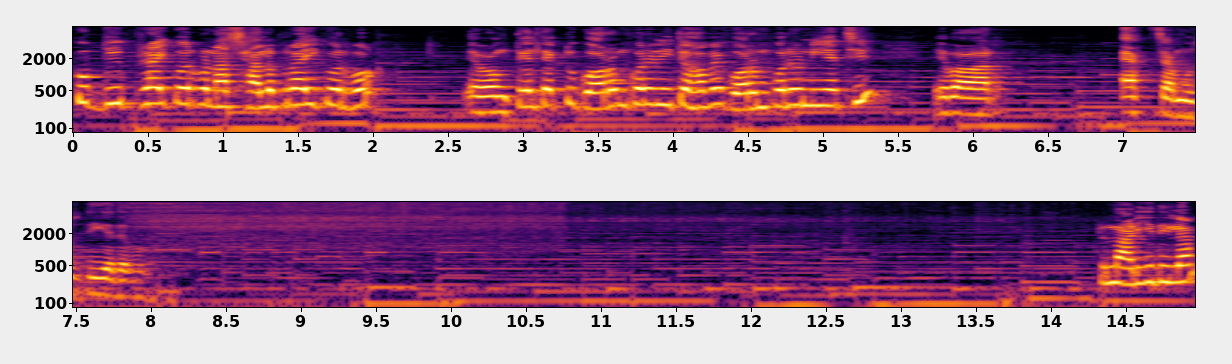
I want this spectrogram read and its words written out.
খুব ডিপ ফ্রাই করব না শ্যালো ফ্রাই করব। এবং তেলটা একটু গরম করে নিতে হবে। গরম করেও নিয়েছি। এবার এক চামচ দিয়ে দেব। একটু নাড়িয়ে দিলাম।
